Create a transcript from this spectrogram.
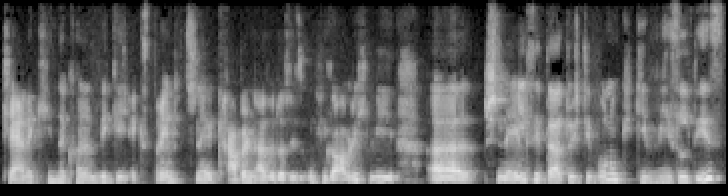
kleine Kinder können wirklich extrem schnell krabbeln. Also das ist unglaublich, wie äh, schnell sie da durch die Wohnung gewieselt ist.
